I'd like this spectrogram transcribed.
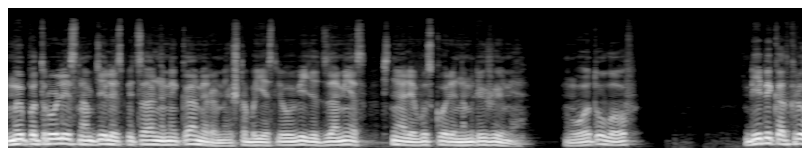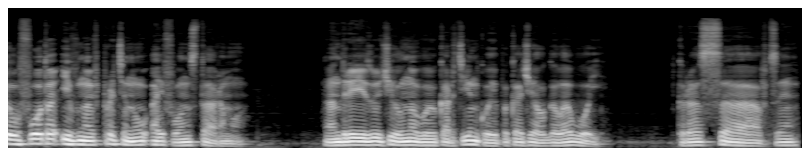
Мы патрули снабдили специальными камерами, чтобы, если увидят замес, сняли в ускоренном режиме. Вот улов. Бибик открыл фото и вновь протянул айфон старому. Андрей изучил новую картинку и покачал головой. «Красавцы.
